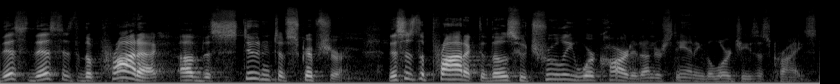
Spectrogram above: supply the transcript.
this, this is the product of the student of Scripture. This is the product of those who truly work hard at understanding the Lord Jesus Christ.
